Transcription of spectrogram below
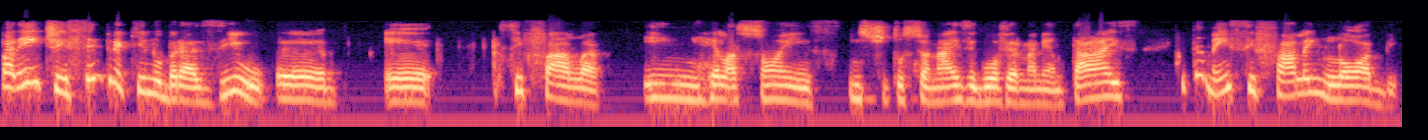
Parente, sempre aqui no Brasil é, é, se fala em relações institucionais e governamentais, e também se fala em lobby.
